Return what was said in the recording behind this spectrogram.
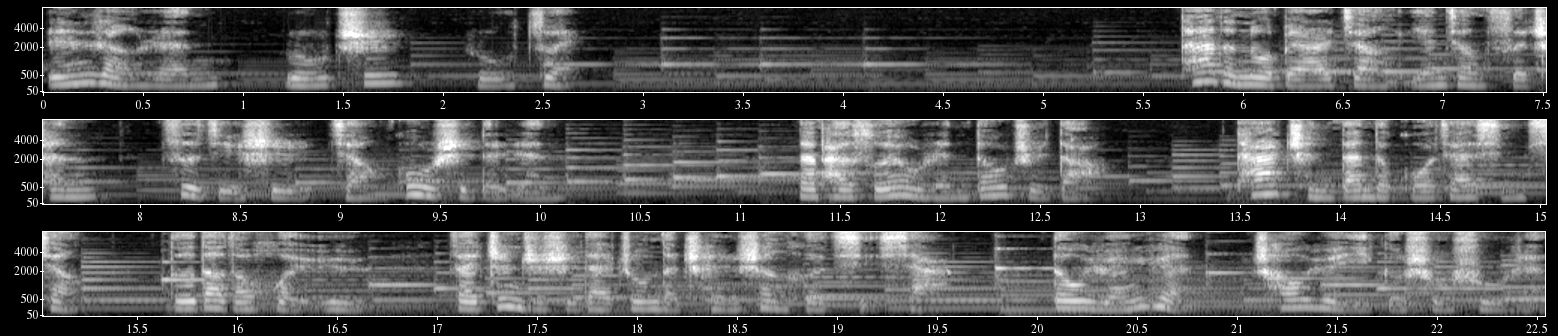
仍让人如痴如醉。他的诺贝尔奖演讲词称自己是讲故事的人，哪怕所有人都知道，他承担的国家形象得到的毁誉，在政治时代中的承上和启下，都远远超越一个说书人。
